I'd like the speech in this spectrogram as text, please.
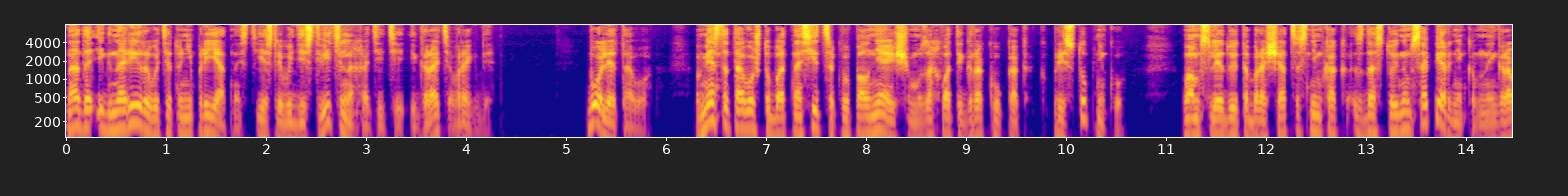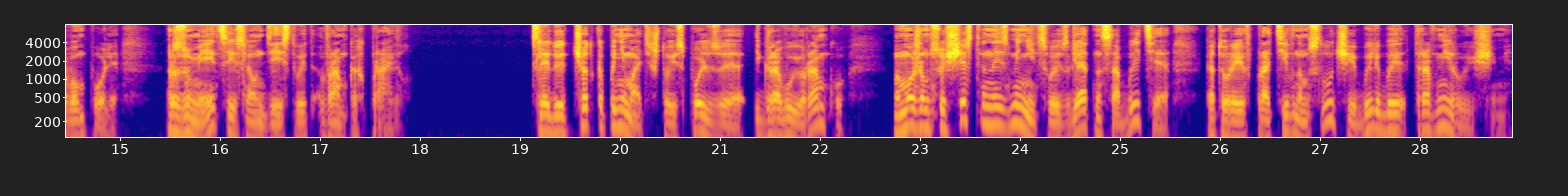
надо игнорировать эту неприятность, если вы действительно хотите играть в регби. Более того, вместо того, чтобы относиться к выполняющему захват игроку как к преступнику, вам следует обращаться с ним как с достойным соперником на игровом поле, разумеется, если он действует в рамках правил. Следует четко понимать, что, используя игровую рамку – мы можем существенно изменить свой взгляд на события, которые в противном случае были бы травмирующими.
